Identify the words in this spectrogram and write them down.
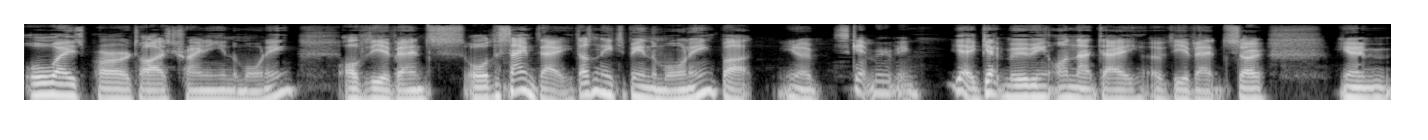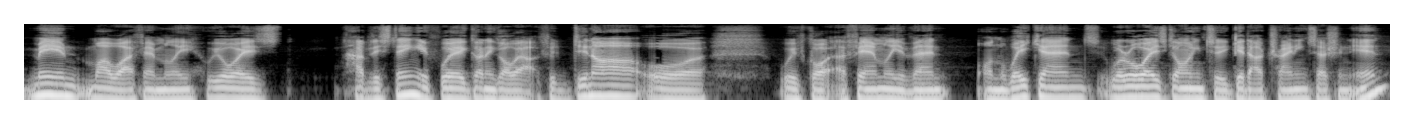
always prioritize training in the morning of the events or the same day. It doesn't need to be in the morning, but, you know, just get moving yeah, get moving on that day of the event. So, you know, me and my wife Emily, we always have this thing if we're going to go out for dinner or we've got a family event on the weekend, we're always going to get our training session in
